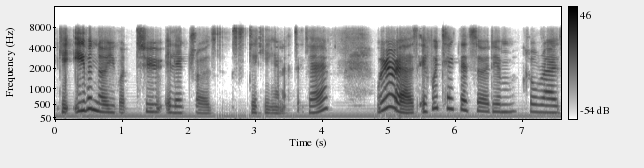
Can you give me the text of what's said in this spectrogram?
Okay, even though you've got two electrodes sticking in it. Okay, whereas if we take that sodium chloride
